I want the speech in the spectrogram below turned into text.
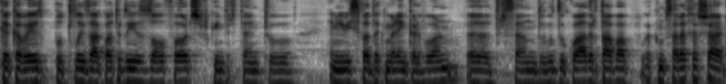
Que acabei por utilizar 4 dias os alforjes, porque entretanto a minha bicicleta, como era em carbono, a torção do, do quadro estava a, a começar a rachar.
